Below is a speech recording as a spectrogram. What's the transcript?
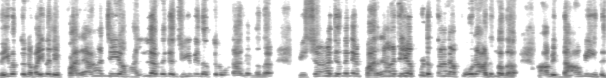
ദൈവത്തിന്റെ വൈതലി പരാജയം അല്ല നിന്റെ ജീവിതത്തിൽ ഉണ്ടാകേണ്ടത്. പിശാജ് നിന്നെ പരാജയപ്പെടുത്താനാ പോരാടുന്നത്. ആമി ദാവീദ്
